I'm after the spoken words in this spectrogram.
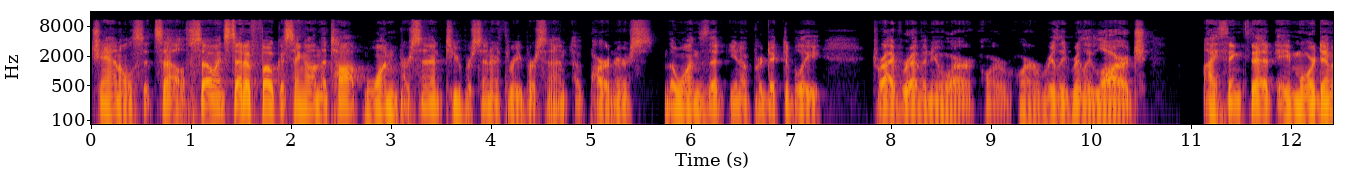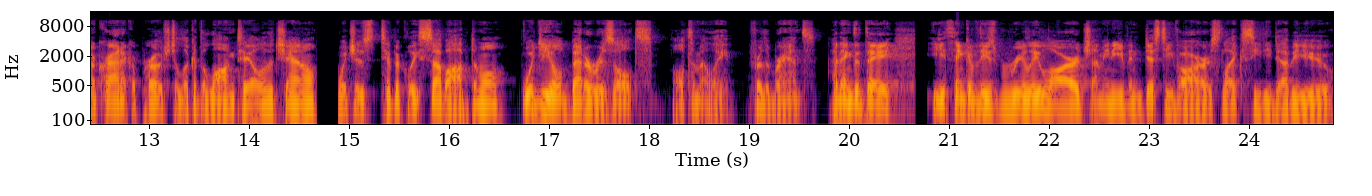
channels itself. So instead of focusing on the top 1%, 2% or 3% of partners, the ones that, you know, predictably drive revenue are, are, are really, really large. I think that a more democratic approach to look at the long tail of the channel, which is typically suboptimal, would yield better results ultimately. for the brands. I think that they, you think of these really large, I mean, even disty VARs like CDW,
